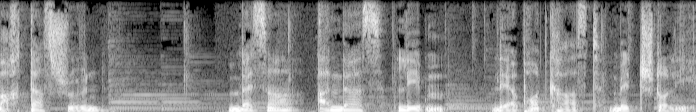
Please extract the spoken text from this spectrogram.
macht das schön? Besser, anders, leben. Der Podcast mit Stolli.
